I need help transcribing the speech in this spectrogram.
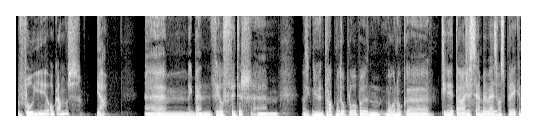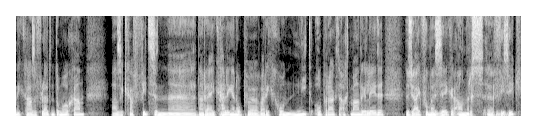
Voel je je ook anders? Ja. Ehm, ik ben veel fitter. Ehm, als ik nu een trap moet oplopen, mogen ook eh, tien etages zijn bij wijze van spreken. Ik ga ze fluitend omhoog gaan. Als ik ga fietsen, eh, dan rijd ik hellingen op eh, waar ik gewoon niet op raakte acht maanden geleden. Dus ja, ik voel me zeker anders eh, fysiek.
